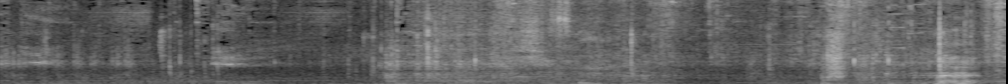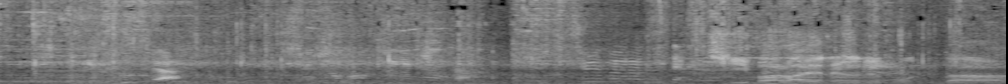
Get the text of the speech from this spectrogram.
이, 일. 출발합니다. 디바 라인을 들고 온다.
